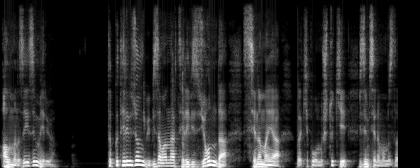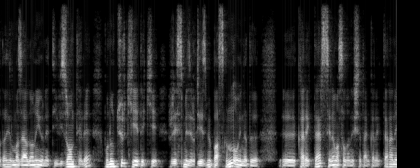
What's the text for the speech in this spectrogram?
almanıza izin veriyor. Tıpkı televizyon gibi bir zamanlar televizyon da sinemaya rakip olmuştu ki bizim sinemamızda da Yılmaz Erdoğan'ın yönettiği Vizontele bunun Türkiye'deki resmidir. Cezmi Baskın'ın oynadığı e, karakter sinema salonu işleten karakter hani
